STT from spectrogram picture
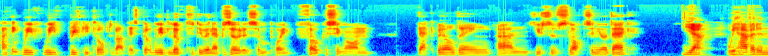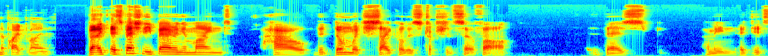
I think we've we've briefly talked about this, but we'd love to do an episode at some point focusing on deck building and use of slots in your deck. Yeah, we have it in the pipeline. But especially bearing in mind how the Dunwich cycle is structured so far, there's, I mean, it, it's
